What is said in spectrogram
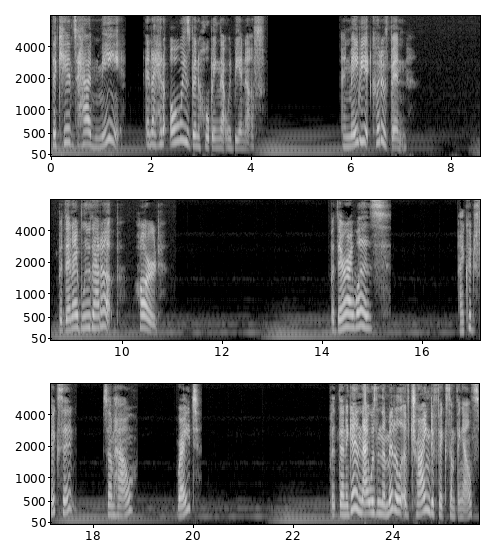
The kids had me. and I had always been hoping that would be enough. And maybe it could have been. But then I blew that up, hard. But there I was. I could fix it, somehow, right? But then again, I was in the middle of trying to fix something else.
